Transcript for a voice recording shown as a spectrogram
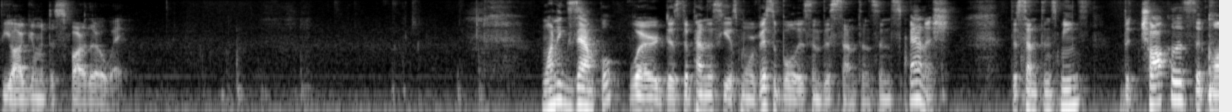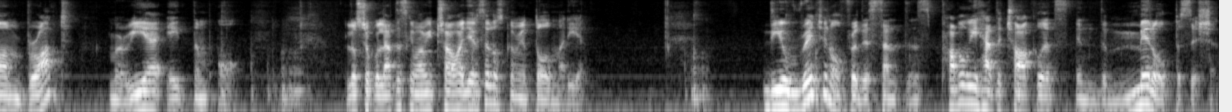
the argument is farther away. One example where this dependency is more visible is in this sentence in Spanish. The sentence means, the chocolates that mom brought Maria ate them all. Los chocolates que mami trajo ayer se los comió todo María. The original for this sentence probably had the chocolates in the middle position.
